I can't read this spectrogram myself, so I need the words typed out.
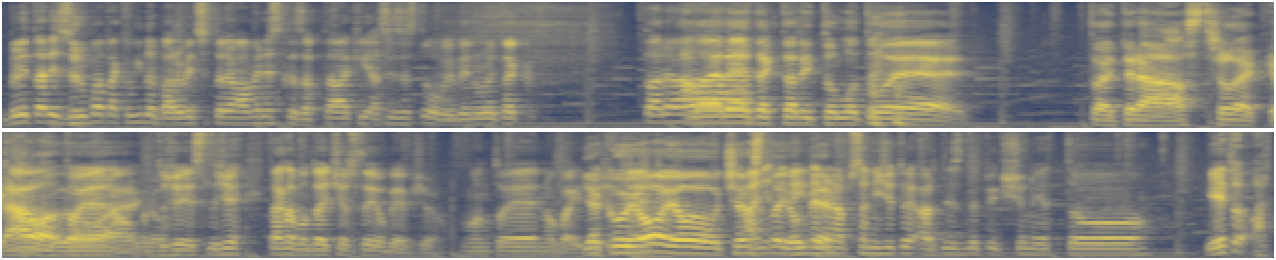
byly tady zhruba takovéhle barvy, co tady máme dneska za ptáky, asi se z toho vyvinuli, tak tada. Ale ne, tak tady tohle to je, to je teda střel jak kráva, no, to je, no, jako. protože jestliže, takhle on to je čerstvý objev, že jo, on to je nový. Jako jo, jo, jo, čerstvý Ani objev. napsaný, že to je artist depiction, je to, je to art...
